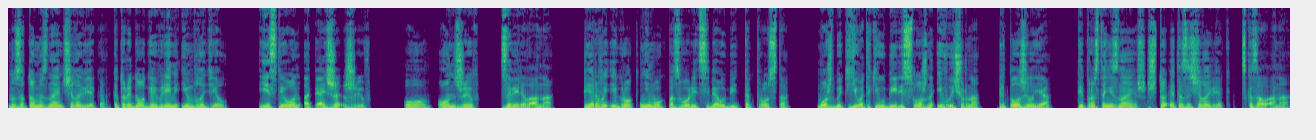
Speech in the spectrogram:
Но зато мы знаем человека, который долгое время им владел. Если он опять же жив. О, он жив, заверила она. Первый игрок не мог позволить себя убить так просто. Может быть, его таки убили сложно и вычурно, предположил я. «Ты просто не знаешь, что это за человек», — сказала она.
